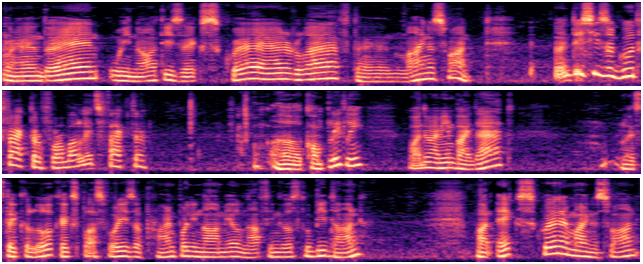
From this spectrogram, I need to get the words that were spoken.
And then we notice x squared left and minus 1. And this is a good factor form, but let's factor uh, completely. What do I mean by that? Let's take a look. x plus 4 is a prime polynomial, nothing else to be done. But x squared minus 1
